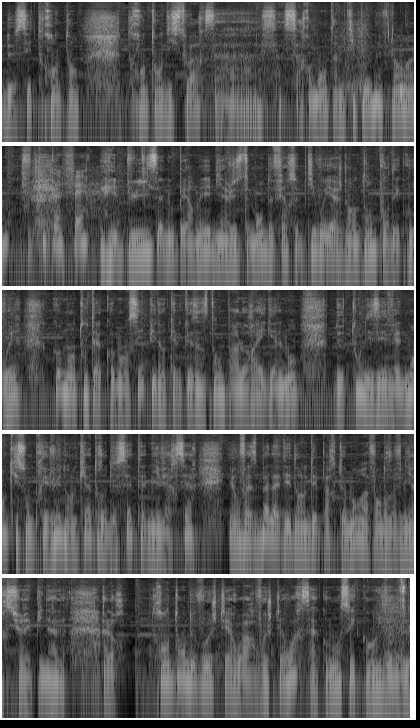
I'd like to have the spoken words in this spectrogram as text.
de ses 30 ans. 30 ans d'histoire, ça, ça, ça remonte un petit peu maintenant. Hein Tout à fait. et puis ça nous permet eh bien justement de faire ce petit voyage dans le temps pour découvrir comment tout a commencé. Puis dans quelques instants, on parlera également de tous les événements qui sont prévus dans le cadre de cet anniversaire. Et on va se balader dans le département avant de revenir sur Épinal. Alors, 30 ans de Vosges Terroir. Vosges Terroir, ça a commencé quand, Isabelle?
